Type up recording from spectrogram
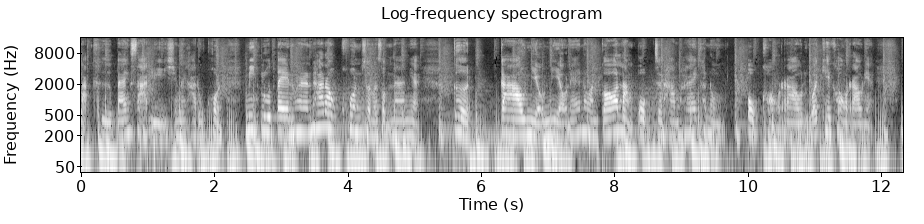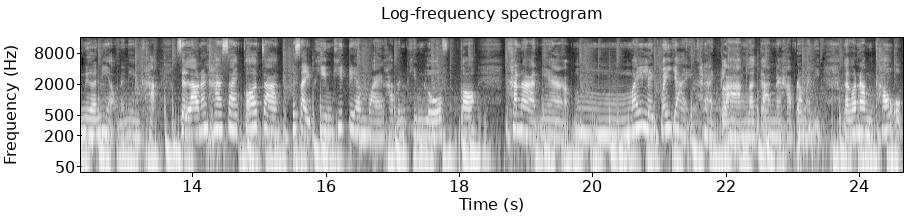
หลักๆ คือแป้งสาลีใช่ไหมคะทุกคน มีกลูเตน เพราะฉะนั้นถ้าเราคนส่วนผสมนานเนี่ยเกิดกาวเหนียวเหนียวๆแน่นอนก็หลังอบจะทำให้ขนม อบของเราหรือว่าเค้กของเราเนี่ยเนื้อเหนียวนั่นเองค่ะ เสร็จแล้วนะคะทรายก็จะใส่พิมพ์ที่เตรียมไว้ค่ะ เป็นพิมพ์โลฟก็ขนาดเนี่ยไม่เล็กไม่ใหญ่ขนาดกลางละกันนะคะ ประมาณนี้ แล้วก็นำเข้าอบ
